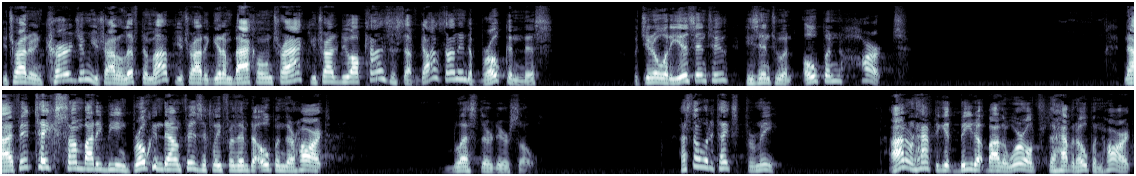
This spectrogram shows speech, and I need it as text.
You try to encourage them. You try to lift them up. You try to get them back on track. You try to do all kinds of stuff. God's not into brokenness. But you know what he is into? He's into an open heart. Now, if it takes somebody being broken down physically for them to open their heart, bless their dear soul. That's not what it takes for me. I don't have to get beat up by the world to have an open heart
